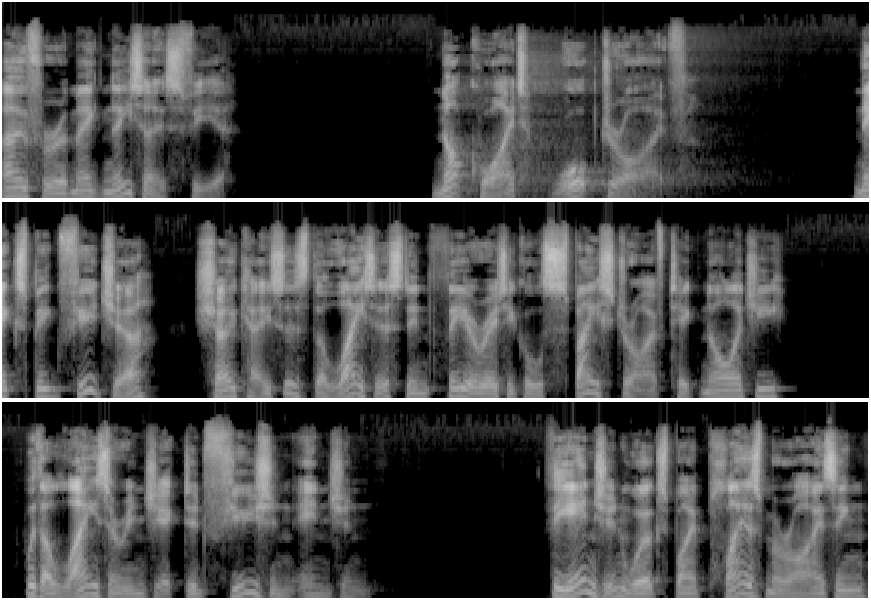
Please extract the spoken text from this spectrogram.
Oh, for a magnetosphere. Not quite warp drive. Next Big Future showcases the latest in theoretical space drive technology with a laser injected fusion engine. The engine works by plasmarizing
